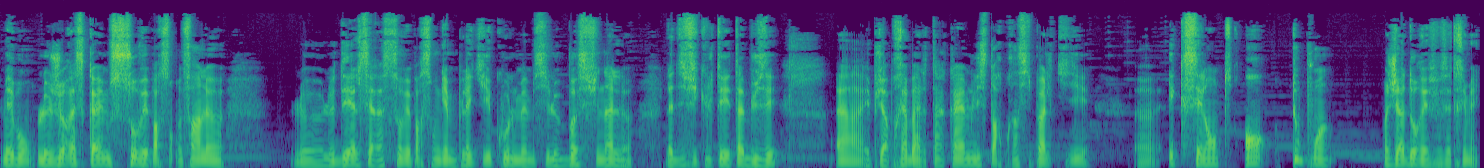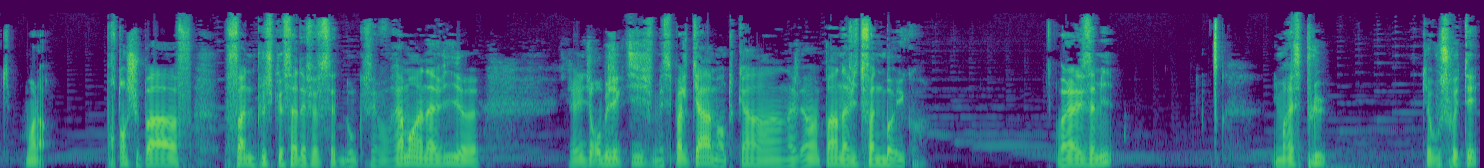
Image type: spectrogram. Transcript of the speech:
Mais bon, le jeu reste quand même sauvé par son, enfin le, le, le DLC reste sauvé par son gameplay qui est cool, même si le boss final, la difficulté est abusée. Euh, et puis après, bah, t'as quand même l'histoire principale qui est euh, excellente en tout point. J'ai adoré cette remake. Voilà. Pourtant, je suis pas fan plus que ça d'FF7, donc c'est vraiment un avis, euh, j'allais dire objectif, mais c'est pas le cas, mais en tout cas, pas un avis de fanboy, quoi. Voilà, les amis. Il me reste plus qu'à vous souhaiter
